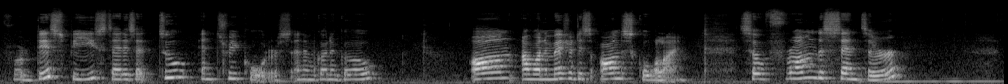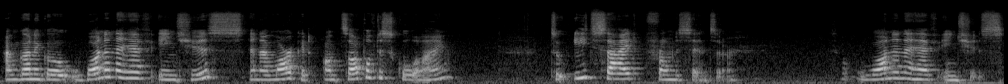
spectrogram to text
for this piece that is at two and three quarters and I'm going to go on, I want to measure this on the score line. So from the center I'm going to go one and a half inches and I mark it on top of the score line to each side from the center one and a half inches.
